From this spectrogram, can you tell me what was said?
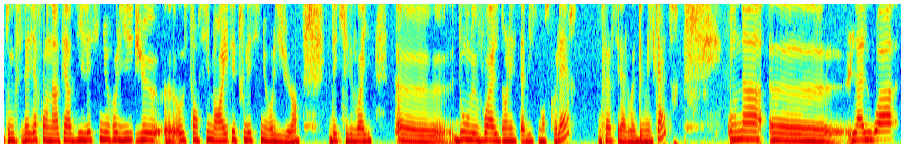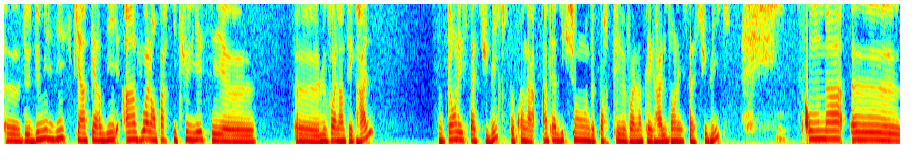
Donc, c'est-à-dire qu'on interdit les signes religieux euh, ostensibles, en réalité tous les signes religieux, hein, dès qu'ils se voient, euh, dont le voile dans les établissements scolaires. Donc ça, c'est la loi de 2004. On a euh, la loi euh, de 2010 qui interdit un voile en particulier, c'est euh, euh, le voile intégral dans l'espace public. Donc on a interdiction de porter le voile intégral dans l'espace public. On a euh,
